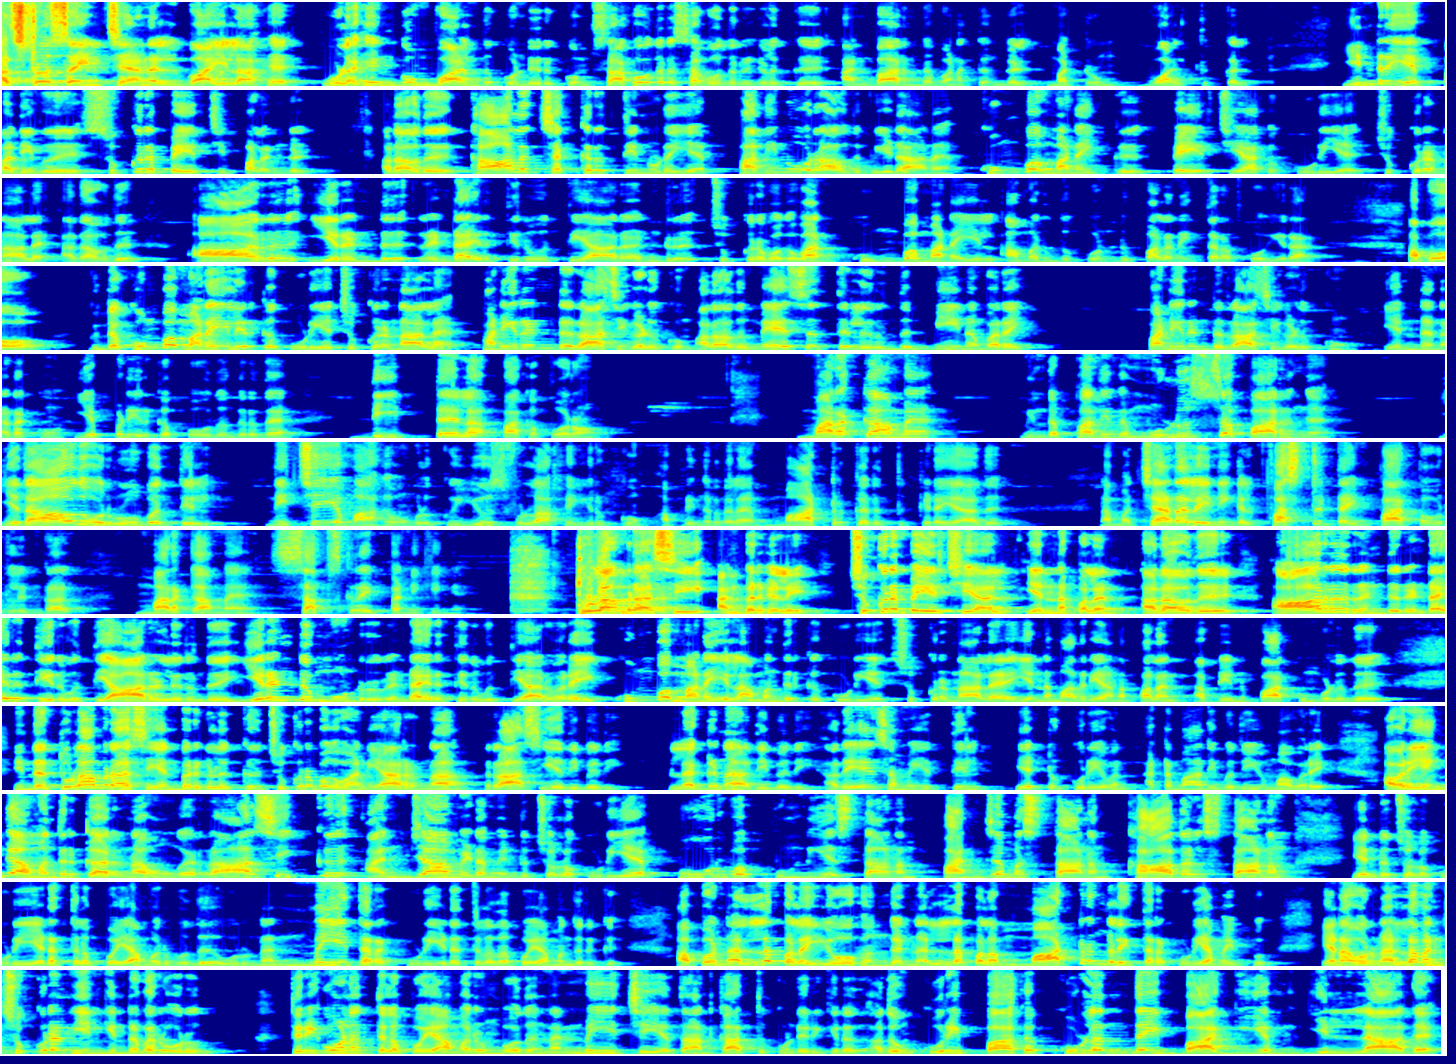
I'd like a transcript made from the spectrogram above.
அஸ்ட்ரோசைன் channel வாயிலாக உலகெங்கும் வாழ்ந்து கொண்டிருக்கும் சகோதர சகோதரிகளுக்கு அன்பார்ந்த வணக்கங்கள் மற்றும் வாழ்த்துக்கள். இன்றைய பதிவு சுக்கர பயிற்சி பலன்கள். அதாவது காலச்சக்கரத்தினுடைய பதினோராவது வீடான கும்பமனைக்கு பெயர்ச்சியாகக்கூடிய சுக்கரனால அதாவது ஆறு இரண்டு ரெண்டாயிரத்தி இருபத்தி ஆறு அன்று சுக்கர பகவான் கும்பமனையில் அமர்ந்து கொண்டு பலனை தரப்போகிறார். அப்போது இந்த கும்ப மனையில் இருக்கக்கூடிய சுக்கிரனால பனிரெண்டு ராசிகளுக்கும் அதாவது மேசத்திலிருந்து மீன வரை பனிரெண்டு ராசிகளுக்கும் என்ன நடக்கும் எப்படி இருக்க போகுதுங்கிறத டீட்டெயிலாக பார்க்க போகிறோம் மறக்காம இந்த பதிவை முழுசாக பாருங்க. ஏதாவது ஒரு ரூபத்தில் நிச்சயமாக உங்களுக்கு யூஸ்ஃபுல்லாக இருக்கும் அப்படிங்கிறதுல மாற்று கருத்து கிடையாது. நம்ம சேனலை நீங்கள் ஃபஸ்ட்டு டைம் பார்ப்பவர்கள் என்றால் மறக்காம சப்ஸ்கிரைப் பண்ணிக்கிங்க. துலாம் ராசி அன்பர்களே சுக்கர பெயர்ச்சியால் என்ன பலன்? அதாவது ஆறு ரெண்டு ரெண்டாயிரத்தி இருபத்தி ஆறிலிருந்து இரண்டு மூன்று ரெண்டாயிரத்தி இருபத்தி ஆறு வரை கும்ப மனையில் அமர்ந்திருக்கக்கூடிய சுக்கிரனால என்ன மாதிரியான பலன் அப்படின்னு பார்க்கும் பொழுது இந்த துலாம் ராசி என்பர்களுக்கு சுக்கர பகவான் யாருன்னா ராசி அதிபதி. லக்ன அதிபதி. அதே சமயத்தில் எட்டுக்குரியவன் அட்டமாதிபதியும் அவரே. அவர் எங்கே அமர்ந்திருக்காருன்னா உங்கள் ராசிக்கு அஞ்சாம் இடம் என்று சொல்லக்கூடிய பூர்வ புண்ணிய ஸ்தானம் பஞ்சமஸ்தானம் காதல் ஸ்தானம் என்று சொல்லக்கூடிய இடத்துல போய் அமர்வது ஒரு நன்மையை தரக்கூடிய இடத்துல தான் போய் அமர்ந்திருக்கு. அப்போ நல்ல பல யோகங்கள் நல்ல பல மாற்றங்களை தரக்கூடிய அமைப்பு. ஏன்னா ஒரு நல்லவன் சுக்கரன் என்கின்றவர் ஒரு திரிகோணத்தில் போய் அமரும்போது நன்மையை செய்யத்தான் காத்து கொண்டிருக்கிறது அதுவும் குறிப்பாக குழந்தை பாக்கியம் இல்லாத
